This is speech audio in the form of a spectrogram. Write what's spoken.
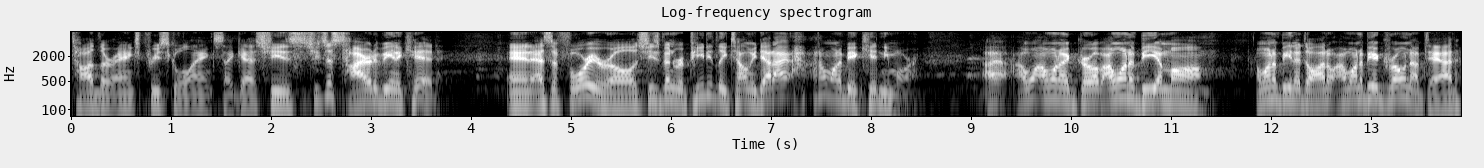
toddler angst, preschool angst, I guess. She's, she's just tired of being a kid. And as a four year old, she's been repeatedly telling me, Dad, I, I don't want to be a kid anymore. I, I, I want to grow up. I want to be a mom. I want to be an adult. I, I want to be a grown up, Dad.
